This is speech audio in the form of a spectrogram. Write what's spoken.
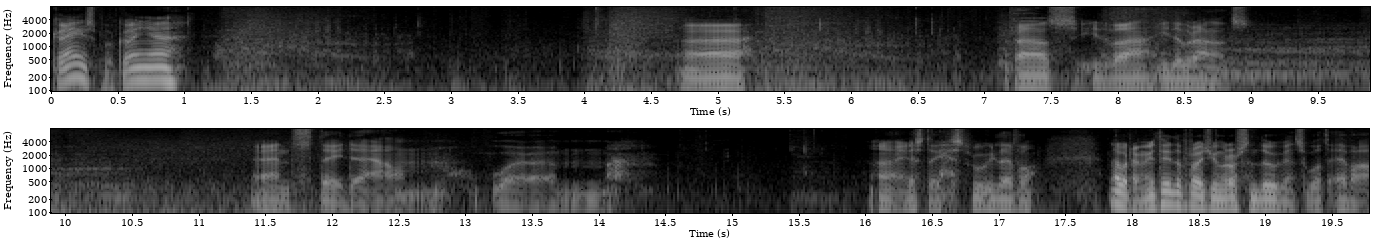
Okej, spokojnie. Eee. Raz i dwa i dobranoc. And stay down, worm. A, jest to, jest mój lewo. Dobra, mnie tutaj doprowadził mroczny dół, więc whatever.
